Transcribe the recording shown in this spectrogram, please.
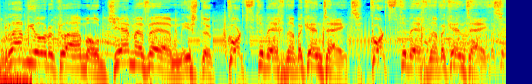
Radioreclame op Jam FM is de kortste weg naar bekendheid. Kortste weg naar bekendheid.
